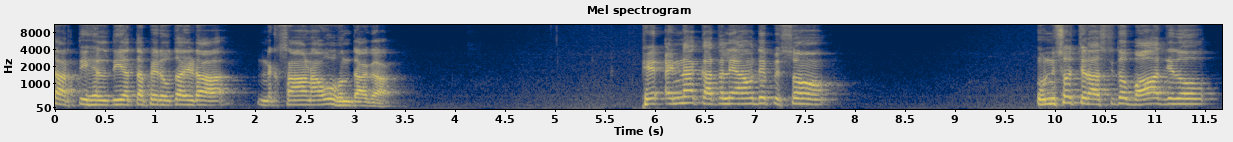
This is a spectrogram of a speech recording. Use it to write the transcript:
ਧਰਤੀ ਹਿਲਦੀ ਆ ਤਾਂ ਫਿਰ ਉਹਦਾ ਜਿਹੜਾ ਨੁਕਸਾਨ ਆ ਉਹ ਹੁੰਦਾਗਾ। ਫਿਰ ਇੰਨਾ ਕਤਲੇਆਮ ਦੇ ਪਿੱਛੋਂ 1984 ਤੋਂ ਬਾਅਦ ਜਦੋਂ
